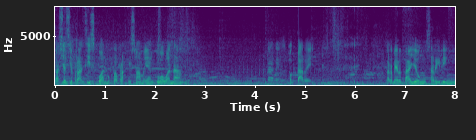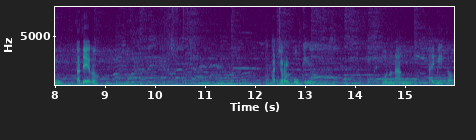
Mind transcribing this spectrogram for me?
Kasi si Francisco ang magpa-practice mamaya gumawa ng magtare. Para meron tayong sariling tadero. Natural cooking oh. May puno ng kaimito.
